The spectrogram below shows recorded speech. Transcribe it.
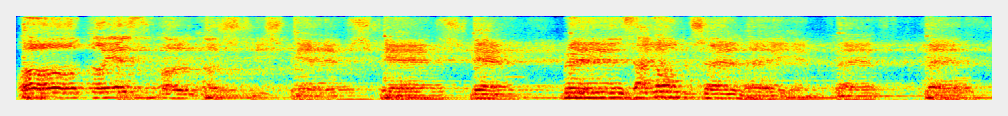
Oto jest wolności śpiew, śpiew, śpiew, my za nią przelejem krew, krew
